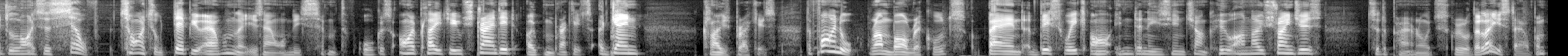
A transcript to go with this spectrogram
the Idolizer's self titled debut album that is out on the 7th of August. I played you Stranded, open brackets, again, close brackets. The final Rumbar Records band this week are Indonesian Junk, who are no strangers to the Paranoid Squirrel. The latest album,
